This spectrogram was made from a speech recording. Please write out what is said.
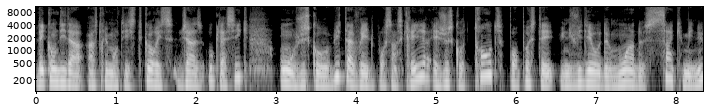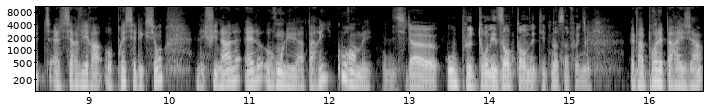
Les candidats instrumentistes, choristes, jazz ou classiques ont jusqu'au 8 avril pour s'inscrire et jusqu'au 30 pour poster une vidéo de moins de 5 minutes. Elle servira aux présélections. Les finales, elles, auront lieu à Paris courant mai. D'ici là, euh, où peut-on les entendre, les petites mains symphoniques? Eh ben pour les Parisiens,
